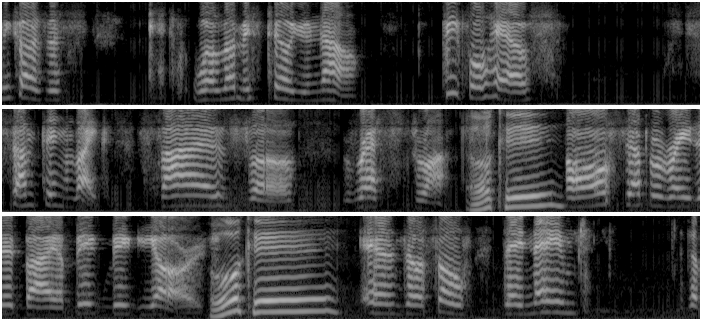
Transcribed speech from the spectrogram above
because it's, well, let me tell you now. People have something like five uh, restaurants, Okay, all separated by a big, big yard. okay. and uh, so they named the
